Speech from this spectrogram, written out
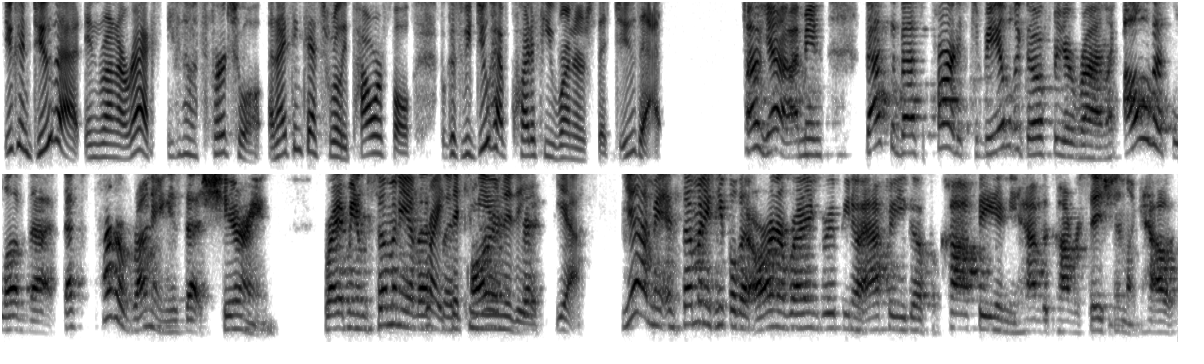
you can do that in RunRx even though it's virtual and i think that's really powerful because we do have quite a few runners that do that Oh yeah, I mean that's the best part is to be able to go for your run. Like all of us love that. That's part of running is that sharing right? I mean, so many of us, right? The community, are, yeah, yeah. I mean, and so many people that are in a running group, you know, after you go for coffee and you have the conversation, like how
